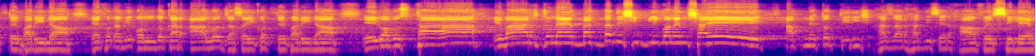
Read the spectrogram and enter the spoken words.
করতে পারি না। এখন আমি অন্ধকার আলো যাচাই করতে পারি না। এই অবস্থা, এবার জুনায়েদ বাগদাদি শিবলি বলেন সাহেব আপনি তো তিরিশ হাজার হাদিসের হাফেজ ছিলেন।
